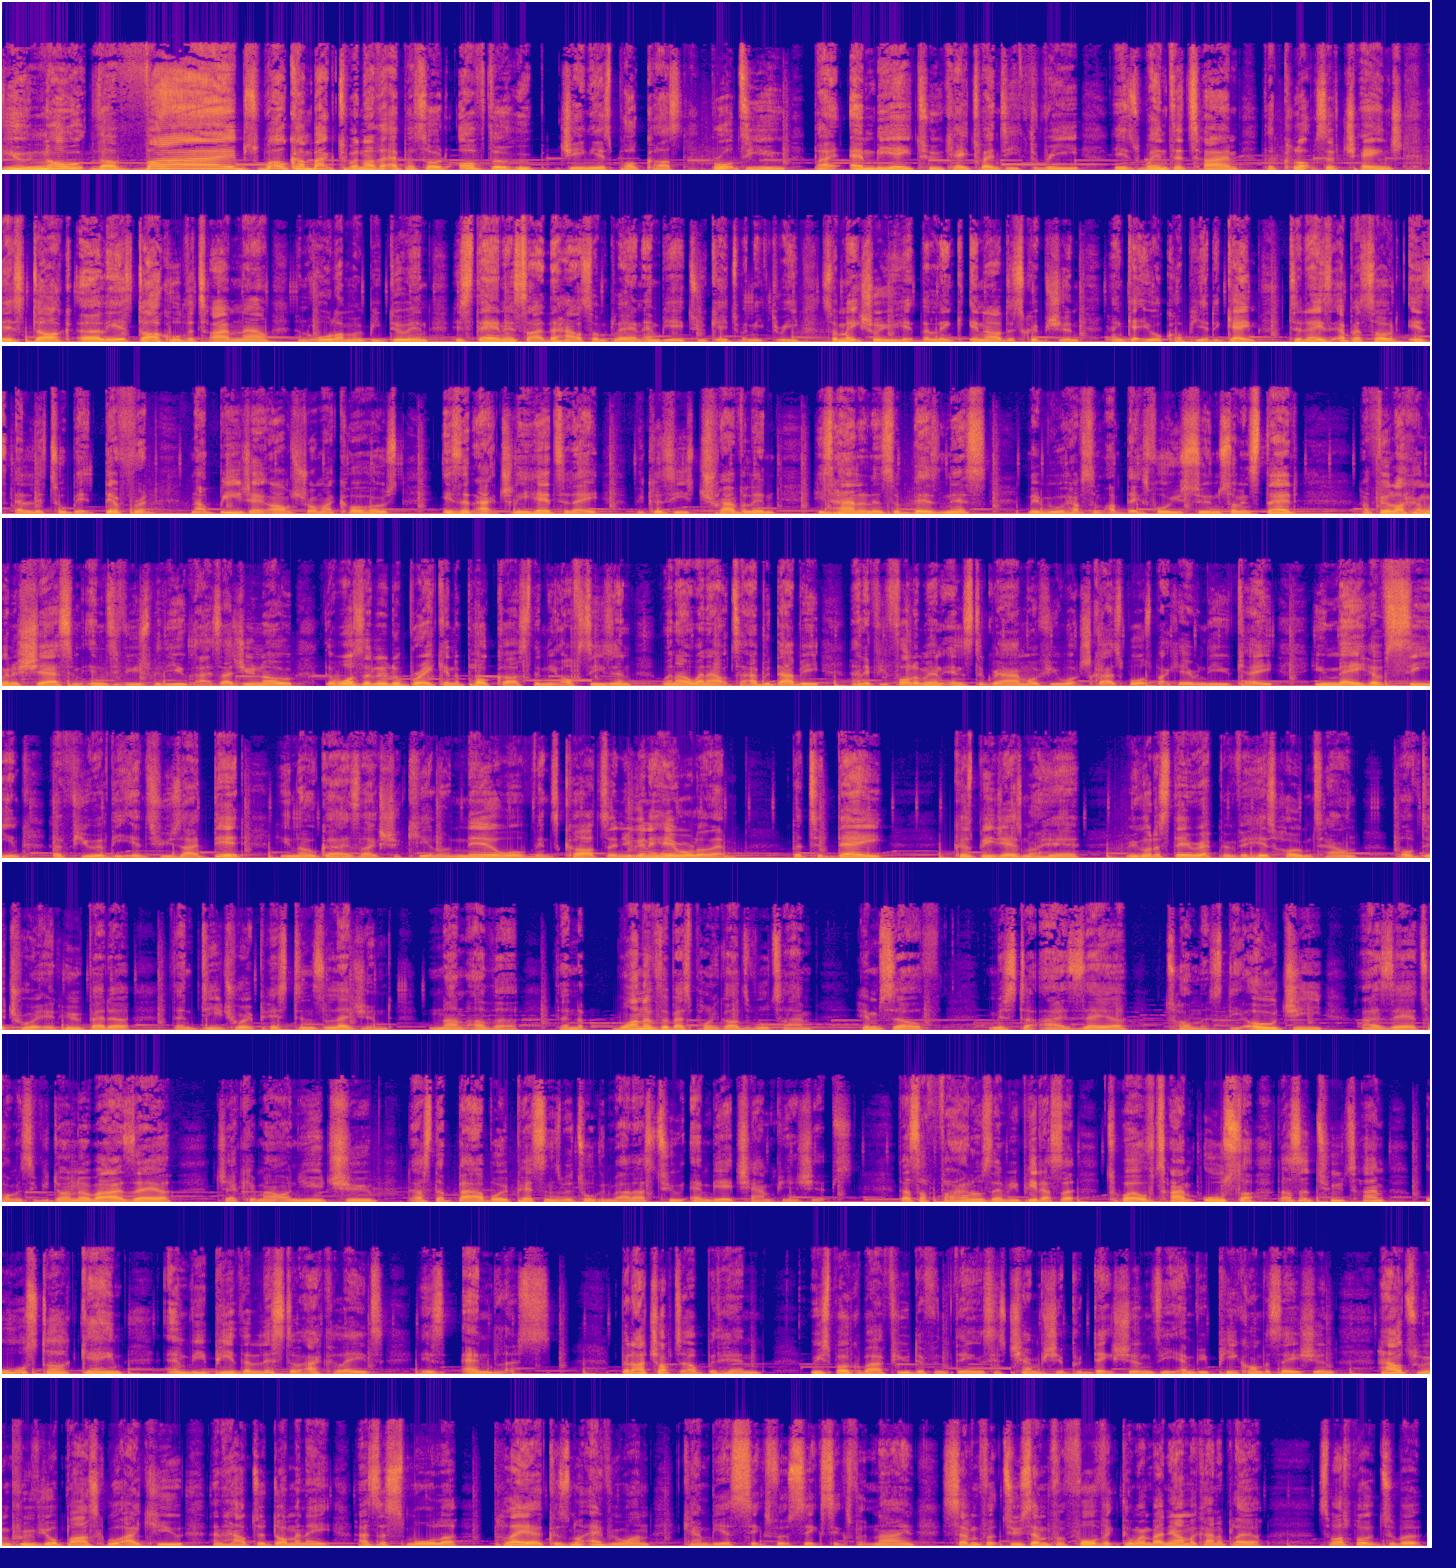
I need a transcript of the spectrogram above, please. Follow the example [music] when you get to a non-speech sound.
You know the vibes. Welcome back to another episode of the Hoop Genius podcast, brought to you by NBA 2K23. It's winter time. The clocks have changed. It's dark early. It's dark all the time now, and all I'm gonna be doing is staying inside the house and playing NBA 2K23. So make sure you hit the link in our description and get your copy of the game. Today's episode is a little bit different. Now, BJ Armstrong, my co-host, isn't actually here today because he's traveling. He's handling some business. Maybe we'll have some updates for you soon. So instead, I feel like I'm going to share some interviews with you guys. As you know, there was a little break in the podcast in the off season when I went out to Abu Dhabi. And if you follow me on Instagram or if you watch Sky Sports back here in the UK, you may have seen a few of the interviews I did. You know, guys like Shaquille O'Neal or Vince Carter, and you're going to hear all of them. But today, because BJ is not here, we got to stay repping for his hometown of Detroit. And who better than Detroit Pistons legend, none other than one of the best point guards of all time, himself, Mr. Isiah Thomas, the OG Isiah Thomas. If you don't know about Isiah, check him out on YouTube. That's the bad boy Pistons we're talking about. That's two NBA championships. That's a finals MVP. That's a 12 time All Star. That's a two time All Star game MVP. The list of accolades is endless. But I chopped it up with him. We spoke about a few different things his championship predictions, the MVP conversation, how to improve your basketball IQ, and how to dominate as a smaller player. Because not everyone can be a six foot six, six foot nine, seven foot two, seven foot four Victor Wembanyama kind of player. So I spoke to a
